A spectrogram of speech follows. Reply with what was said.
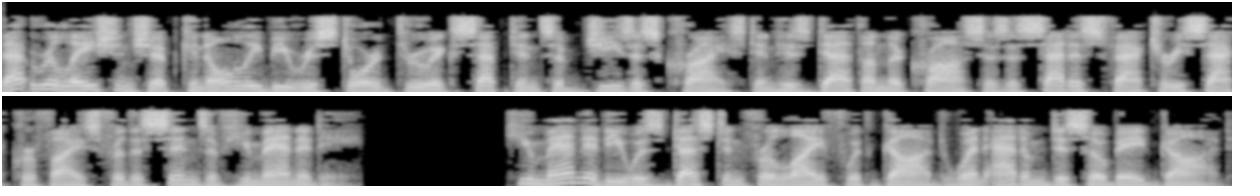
That relationship can only be restored through acceptance of Jesus Christ and his death on the cross as a satisfactory sacrifice for the sins of humanity. Humanity was destined for life with God when Adam disobeyed God.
